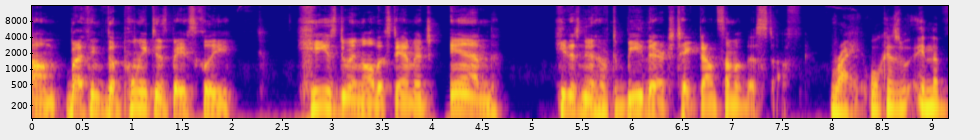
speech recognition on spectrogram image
Um, but I think the point is basically he's doing all this damage and he doesn't even have to be there to take down some of this stuff. Right. Well, because in the,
